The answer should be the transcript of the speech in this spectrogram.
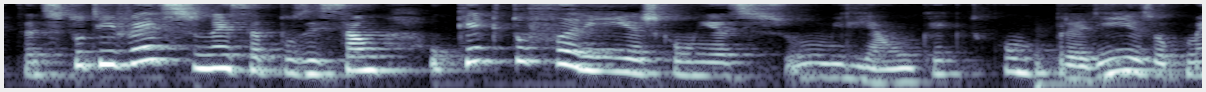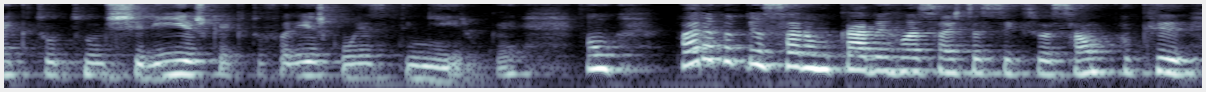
Portanto, se tu estivesses nessa posição, o que é que tu farias com esses um milhão? O que é que tu comprarias ou como é que tu te mexerias? O que é que tu farias com esse dinheiro? Então, para para pensar um bocado em relação a esta situação, porque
